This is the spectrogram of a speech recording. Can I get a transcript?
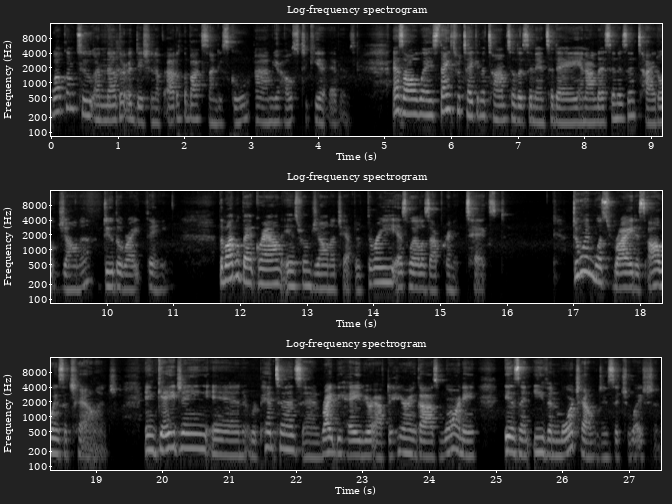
Welcome to another edition of Out of the Box Sunday School. I'm your host, Takia Evans. As always, thanks for taking the time to listen in today, and our lesson is entitled Jonah, Do the Right Thing. The Bible background is from Jonah chapter 3, as well as our printed text. Doing what's right is always a challenge. Engaging in repentance and right behavior after hearing God's warning is an even more challenging situation.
